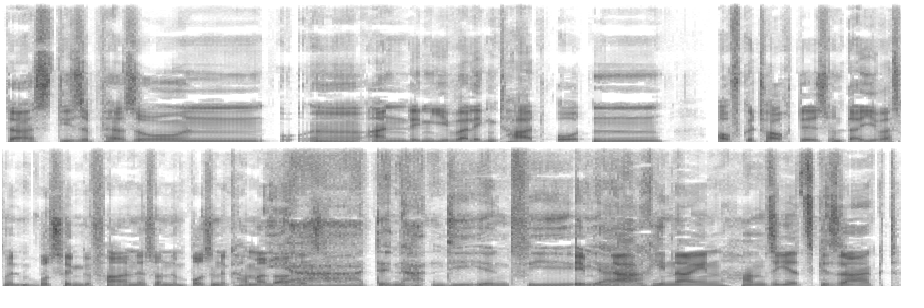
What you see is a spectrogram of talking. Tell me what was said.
dass diese Person äh, an den jeweiligen Tatorten aufgetaucht ist und da jeweils mit dem Bus hingefahren ist und im Bus eine Kamera ist. Ja, den hatten die irgendwie. Im ja. Nachhinein haben sie jetzt gesagt,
